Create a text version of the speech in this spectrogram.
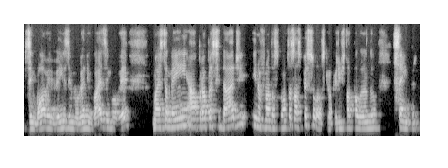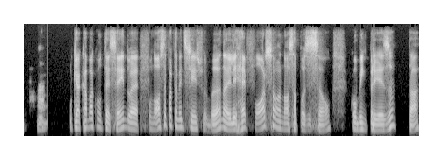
desenvolve, vem desenvolvendo e vai desenvolver, mas também à própria cidade e, no final das contas, às pessoas, que é o que a gente está falando sempre. Né? O que acaba acontecendo é o nosso departamento de ciência urbana ele reforça a nossa posição como empresa tá?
